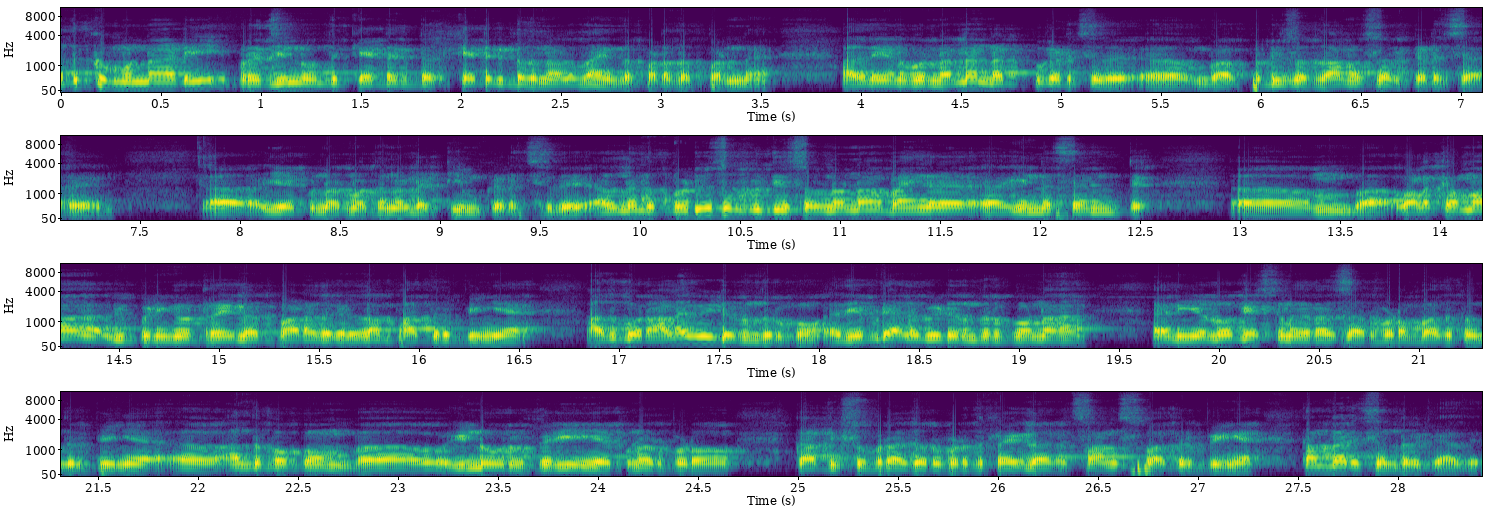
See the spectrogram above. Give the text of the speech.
அதுக்கு முன்னாடி பிரஜின் வந்து கேட்டுக்கிட்ட கேட்டுக்கிட்டதுனால தான் இந்த படத்தை பண்ணேன். அதில் எனக்கு ஒரு நல்ல நட்பு கிடச்சிது. ப்ரொடியூசர் ராமசார் கிடைச்சாரு. இயக்குனர் மற்ற நல்ல டீம் கிடச்சிது. அதில் இந்த ப்ரொடியூசர் பற்றி சொல்லணும்னா பயங்கர இன்னசென்ட் வழக்கமாக இப்போ நீங்க ட்ரெய்லர் பாடல்கள்லாம் பார்த்துருப்பீங்க. அதுக்கு ஒரு அளவீடு இருந்திருக்கும். அது எப்படி அளவீடு இருந்திருக்கும்னா நீங்கள் லோகேஷ் கனகராஜ் சார் படம் பார்த்துட்டு வந்திருப்பீங்க. அந்த பக்கம் இன்னொரு பெரிய இயக்குனர் படம் கார்த்திக் சுப்ராஜ் ஒரு படத்து ட்ரெய்லர் சாங்ஸ் பார்த்துருப்பீங்க. கம்பேரிசன் இருக்காது.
